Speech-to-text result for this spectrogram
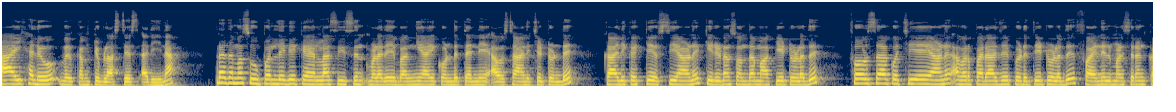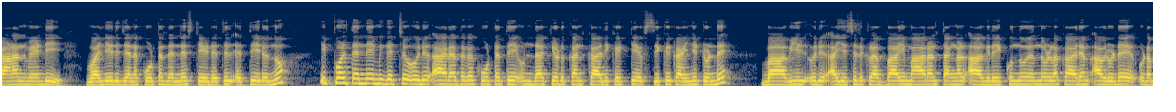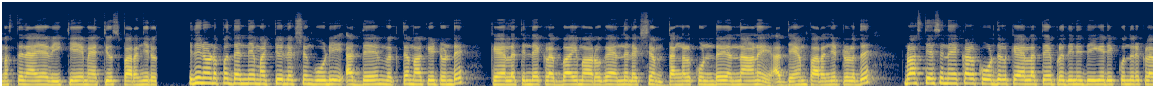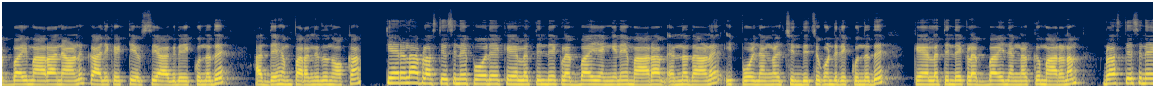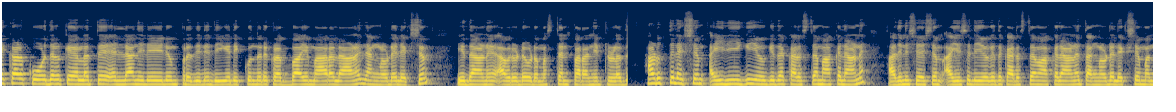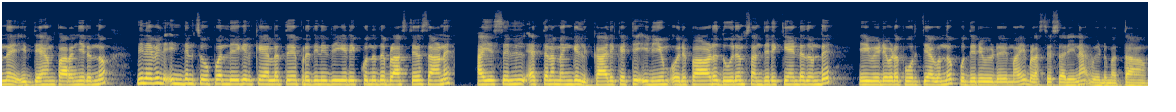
Hi hello. Welcome to blasters arena. പ്രഥമ super league Kerala season വളരെ ഭംഗിയായി കൊണ്ട് തന്നെ അവസാനിച്ചിട്ടുണ്ട്. കാലിക്കറ്റ് എഫ് സിയാണ് കിരീടം സ്വന്തമാക്കിയിട്ടുള്ളത്. ഫോർസ കൊച്ചിയെയാണ് അവർ പരാജയപ്പെടുത്തിയിട്ടുള്ളത്. ഫൈനൽ മത്സരം കാണാൻ വേണ്ടി വലിയൊരു ജനക്കൂട്ടം തന്നെ സ്റ്റേഡിയത്തിൽ എത്തിയിരുന്നു. ഇപ്പോൾ തന്നെ മികച്ച ഒരു ആരാധക കൂട്ടത്തെ ഉണ്ടാക്കിയെടുക്കാൻ കാലിക്കറ്റ് എഫ് സിക്ക് കഴിഞ്ഞിട്ടുണ്ട്. ഭാവിയിൽ ഒരു ഐ എസ് എൽ ക്ലബ്ബായി മാറാൻ തങ്ങൾ ആഗ്രഹിക്കുന്നു എന്നുള്ള കാര്യം അവരുടെ ഉടമസ്ഥനായ വി കെ മാത്യൂസ് പറഞ്ഞിരുന്നു. ഇതിനോടൊപ്പം തന്നെ മറ്റൊരു ലക്ഷ്യം കൂടി അദ്ദേഹം വ്യക്തമാക്കിയിട്ടുണ്ട്. കേരളത്തിന്റെ ക്ലബ്ബായി മാറുക എന്ന ലക്ഷ്യം തങ്ങൾക്കുണ്ട് എന്നാണ് അദ്ദേഹം പറഞ്ഞിട്ടുള്ളത്. ബ്ലാസ്റ്റേഴ്സിനേക്കാൾ കൂടുതൽ കേരളത്തെ പ്രതിനിധീകരിക്കുന്ന ഒരു ക്ലബ്ബായി മാറാനാണ് കാലിക്കറ്റ് എഫ് സി ആഗ്രഹിക്കുന്നത്. അദ്ദേഹം പറഞ്ഞത് നോക്കാം. കേരള ബ്ലാസ്റ്റേഴ്സിനെ പോലെ കേരളത്തിന്റെ ക്ലബ്ബായി എങ്ങനെ മാറാം എന്നതാണ് ഇപ്പോൾ ഞങ്ങൾ ചിന്തിച്ചു കൊണ്ടിരിക്കുന്നത്. കേരളത്തിന്റെ ക്ലബ്ബായി ഞങ്ങൾക്ക് മാറണം. ബ്ലാസ്റ്റേഴ്സിനേക്കാൾ കൂടുതൽ കേരളത്തെ എല്ലാ നിലയിലും പ്രതിനിധീകരിക്കുന്ന ഒരു ക്ലബ്ബായി മാറലാണ് ഞങ്ങളുടെ ലക്ഷ്യം. ഇതാണ് അവരുടെ ഉടമസ്ഥൻ പറഞ്ഞിട്ടുള്ളത്. അടുത്ത ലക്ഷ്യം ഐ ലീഗ് യോഗ്യത കരസ്ഥമാക്കലാണ്. അതിനുശേഷം ഐ എസ് എൽ യോഗ്യത കരസ്ഥമാക്കലാണ് തങ്ങളുടെ ലക്ഷ്യമെന്ന് ഇദ്ദേഹം പറഞ്ഞിരുന്നു. നിലവിൽ ഇന്ത്യൻ സൂപ്പർ ലീഗിൽ കേരളത്തെ പ്രതിനിധീകരിക്കുന്നത് ബ്ലാസ്റ്റേഴ്സാണ്. ഐ എസ് എല്ലിൽ എത്തണമെങ്കിൽ കാലിക്കറ്റ് ഇനിയും ഒരുപാട് ദൂരം സഞ്ചരിക്കേണ്ടതുണ്ട്. ഈ വീഡിയോ ഇവിടെ പൂർത്തിയാകുന്നു. പുതിയൊരു വീഡിയോയുമായി ബ്ലാസ്റ്റേഴ്സ് അരീന വീണ്ടും എത്താം.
